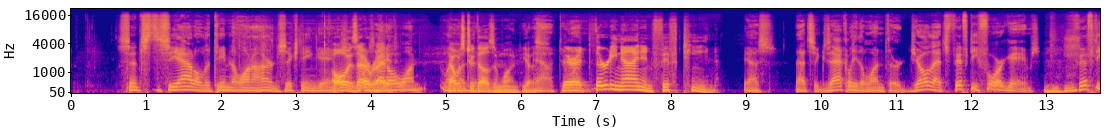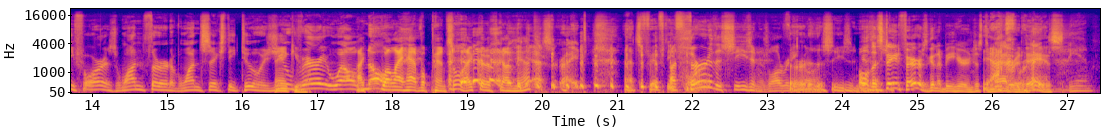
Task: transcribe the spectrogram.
since Seattle, the team that won 116 games. Oh, is that was right? That 01? When that was it? 2001, yes. Yeah, They're at 39 and 15. Yes, that's exactly the one third. Joe, that's 54 games. Mm-hmm. 54 is one third of 162, as Thank you, you. very well I, know. Well, I have a pencil. I could have done that. That's right. That's 54. A third of the season is already third gone. of the season. Oh, the state fair is going to be here in just a Yeah, matter of right. days. Dan,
